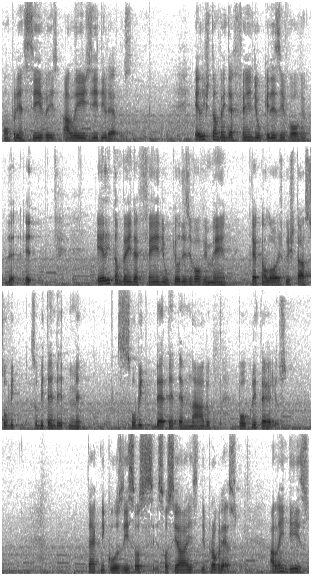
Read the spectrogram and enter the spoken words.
compreensíveis a leis e diretas. Eles também defendem o que desenvolve ele também defende o que o desenvolvimento tecnológico está sub, subdeterminado por critérios técnicos e sociais de progresso. Além disso,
